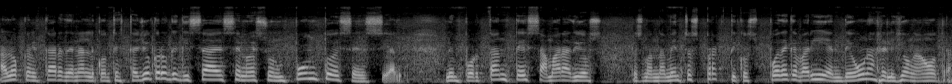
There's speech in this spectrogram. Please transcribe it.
A lo que el cardenal le contesta, yo creo que quizá ese no es un punto esencial. Lo importante es amar a Dios. Los mandamientos prácticos puede que varíen de una religión a otra.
